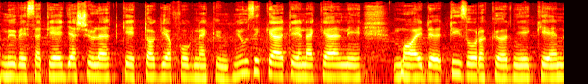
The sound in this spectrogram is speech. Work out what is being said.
Művészeti Egyesület két tagja fog nekünk musicalt énekelni, majd 10 óra környék környékén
